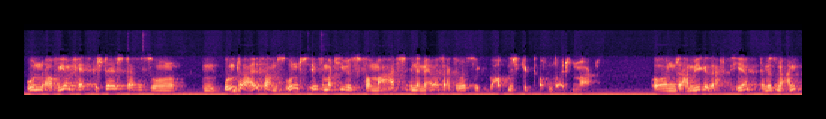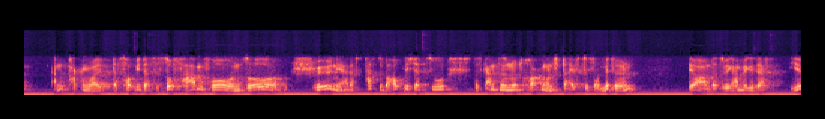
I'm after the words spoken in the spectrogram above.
Und auch wir haben festgestellt, dass es so ein unterhaltsames und informatives Format in der Meerwasseraquaristik überhaupt nicht gibt auf dem deutschen Markt. Und da haben wir gesagt, hier, da müssen wir an, anpacken, weil das Hobby, das ist so farbenfroh und so schön, ja, das passt überhaupt nicht dazu, das Ganze nur trocken und steif zu vermitteln. Ja, und deswegen haben wir gesagt, hier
